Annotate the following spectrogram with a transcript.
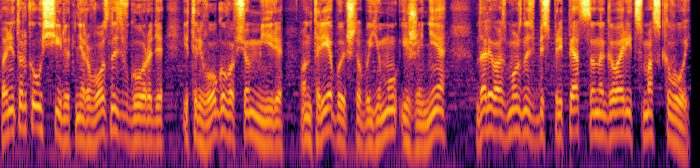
то они только усилят нервозность в городе и тревогу во всем мире. Он требует, чтобы ему и жене дали возможность беспрепятственно говорить с Москвой,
